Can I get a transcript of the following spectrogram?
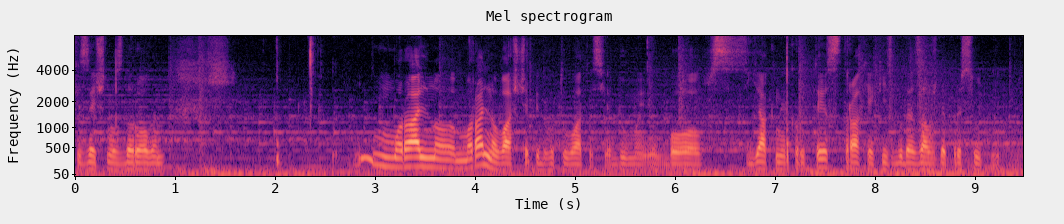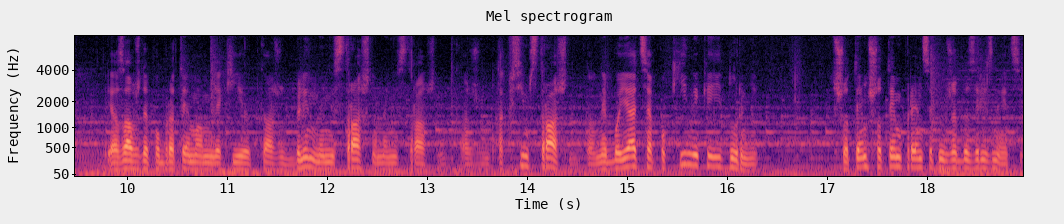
фізично здоровим. Морально, морально важче підготуватись, я думаю, бо як не крути, страх якийсь буде завжди присутній. Я завжди побратимам, які кажуть, блін, мені страшно, мені страшно. Кажу, так всім страшно. Не бояться покійники і дурні. Що тим, що тим, в принципі, вже без різниці.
